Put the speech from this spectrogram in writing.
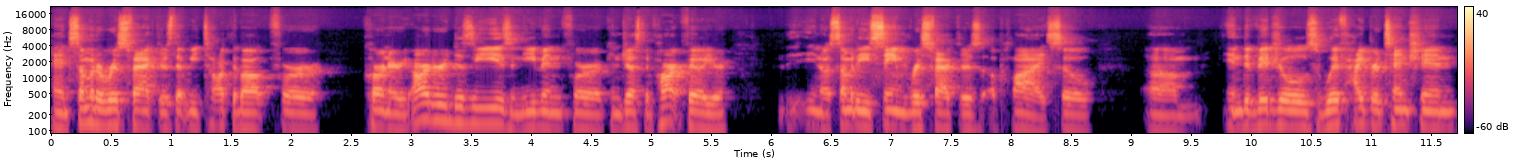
and some of the risk factors that we talked about for coronary artery disease and even for congestive heart failure, you know, some of these same risk factors apply. So um, individuals with hypertension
